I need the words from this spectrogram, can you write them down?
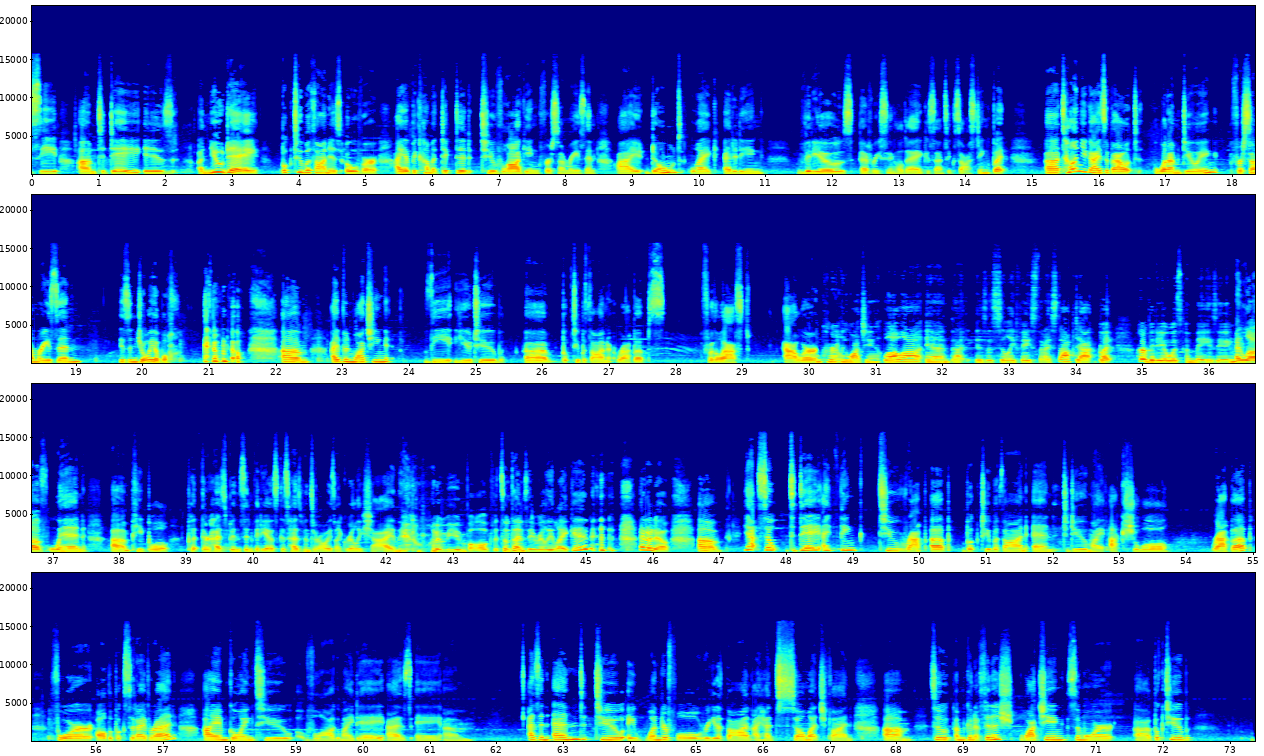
missy um, today is a new day. Booktubeathon is over. I have become addicted to vlogging for some reason. I don't like editing videos every single day because that's exhausting but uh, telling you guys about what i'm doing for some reason is enjoyable. I don't know. Um, i've been watching the youtube uh, booktubeathon wrap-ups for the last hour. I'm currently watching Lala, and that is a silly face that I stopped at, but her video was amazing. I love when um, people put their husbands in videos because husbands are always like really shy and they don't want to be involved, but sometimes they really like it. I don't know. Um, yeah, so today I think to wrap up Booktubeathon and to do my actual wrap up for all the books that I've read. I am going to vlog my day as a um, as an end to a wonderful readathon. I had so much fun. Um, so I'm to finish watching some more uh, booktube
